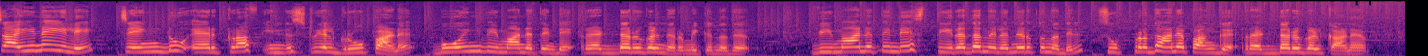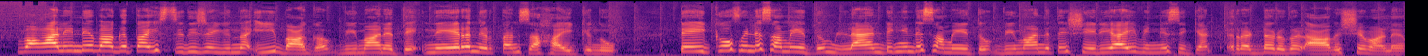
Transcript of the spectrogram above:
ചൈനയിലെ ചെങ്ഡു എയർക്രാഫ്റ്റ് ഇൻഡസ്ട്രിയൽ ഗ്രൂപ്പാണ് ബോയിംഗ് വിമാനത്തിന്റെ റെഡറുകൾ നിർമ്മിക്കുന്നത്. വിമാനത്തിന്റെ സ്ഥിരത നിലനിർത്തുന്നതിൽ സുപ്രധാന പങ്ക് റെഡറുകൾക്കാണ്. വാലിന്റെ ഭാഗത്തായി സ്ഥിതി ചെയ്യുന്ന ഈ ഭാഗം വിമാനത്തെ നേരെ നിർത്താൻ സഹായിക്കുന്നു. ടേക്ക് ഓഫിന്റെ സമയത്തും ലാൻഡിങ്ങിന്റെ സമയത്തും വിമാനത്തെ ശരിയായി വിന്യസിക്കാൻ റഡറുകൾ ആവശ്യമാണ്.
